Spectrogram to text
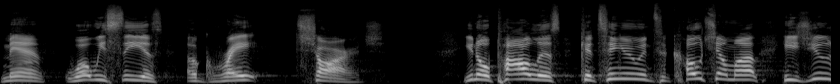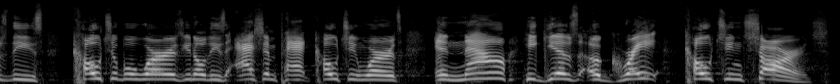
man, what we see is a great charge you know, Paul is continuing to coach him up. He's used these coachable words, you know, these action packed coaching words, and now he gives a great coaching charge.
